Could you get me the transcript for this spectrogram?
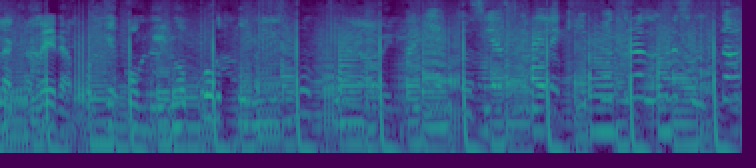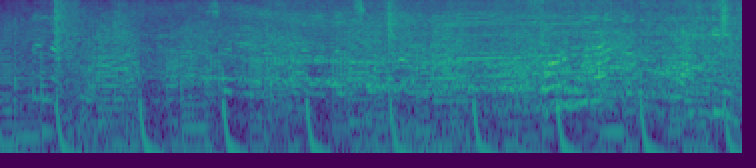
la carrera, porque combinó oportunismo con la habilidad. Hay entusiasmo en el equipo tras los resultados de la Fórmula Latina.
